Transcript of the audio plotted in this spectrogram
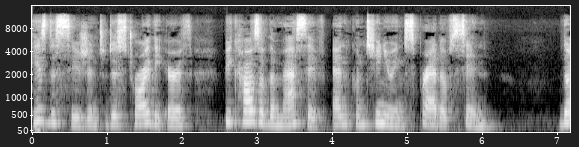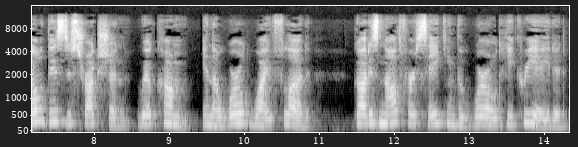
his decision to destroy the earth because of the massive and continuing spread of sin. Though this destruction will come in a worldwide flood, God is not forsaking the world He created.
